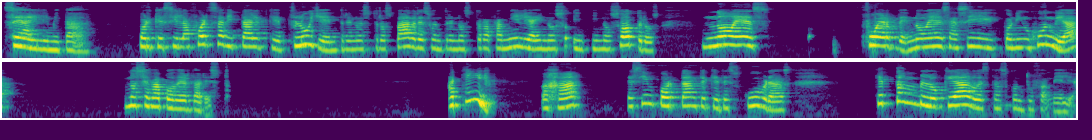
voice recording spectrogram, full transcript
sea ilimitada. Porque si la fuerza vital que fluye entre nuestros padres o entre nuestra familia y, y nosotros no es fuerte, no es así con injundia, no se va a poder dar esto. Aquí, ajá, es importante que descubras qué tan bloqueado estás con tu familia.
